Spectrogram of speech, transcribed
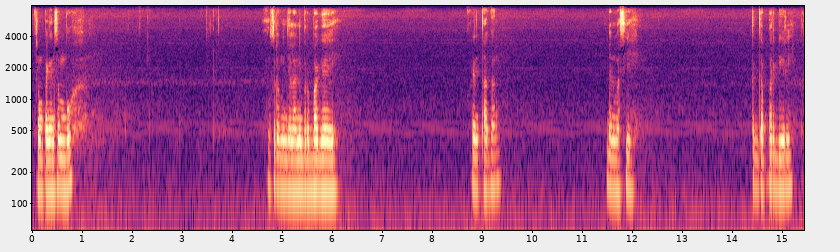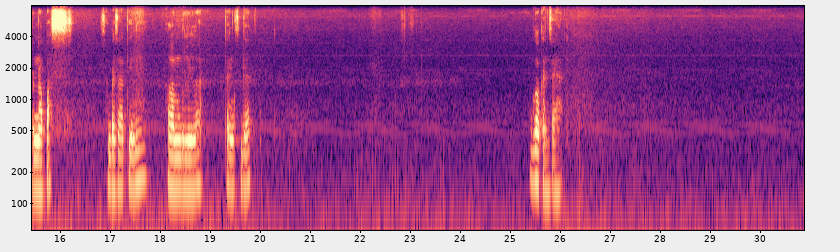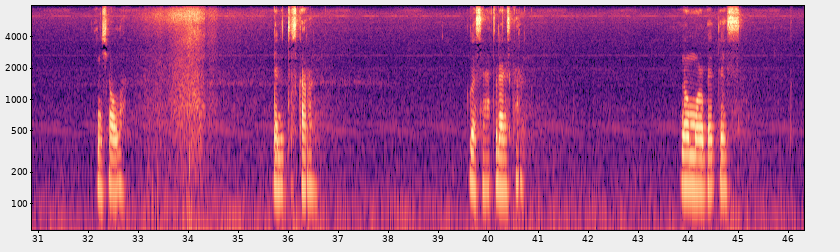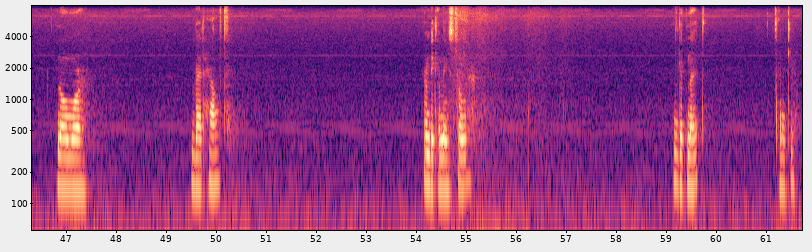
yang pengen sembuh yang sudah menjalani berbagai rintangan dan masih tegap berdiri bernapas sampai saat ini. Alhamdulillah thanks God. Gue akan sehat. Insya Allah dan itu sekarang. Gue sehat dari sekarang. No more bad days. No more bad health. I'm becoming stronger. Good night. Thank you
